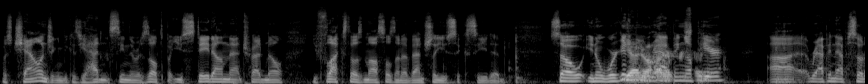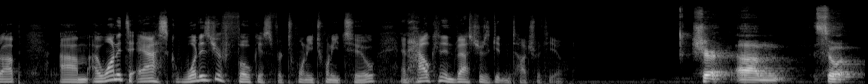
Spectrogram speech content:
was challenging because you hadn't seen the results but you stayed on that treadmill you flexed those muscles and eventually you succeeded so you know we're going to yeah, be no, wrapping 100%. up here uh, wrapping the episode up um, i wanted to ask what is your focus for 2022 and how can investors get in touch with you Sure. Um, so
